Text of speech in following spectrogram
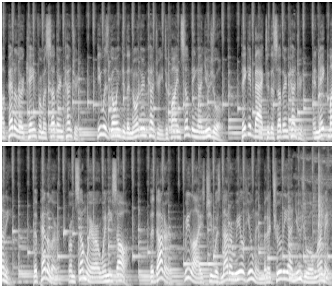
a peddler came from a southern country. He was going to the northern country to find something unusual, take it back to the southern country, and make money. The peddler, from somewhere or when he saw the daughter, realized she was not a real human but a truly unusual mermaid.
